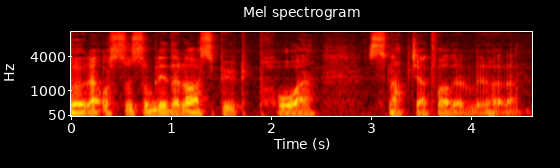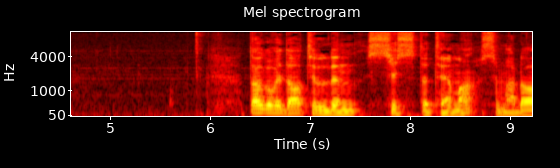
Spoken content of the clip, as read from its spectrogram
høre. Også så blir dere da spurt på Snapchat hva dere vil høre. Da går vi da til den siste tema, som er da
